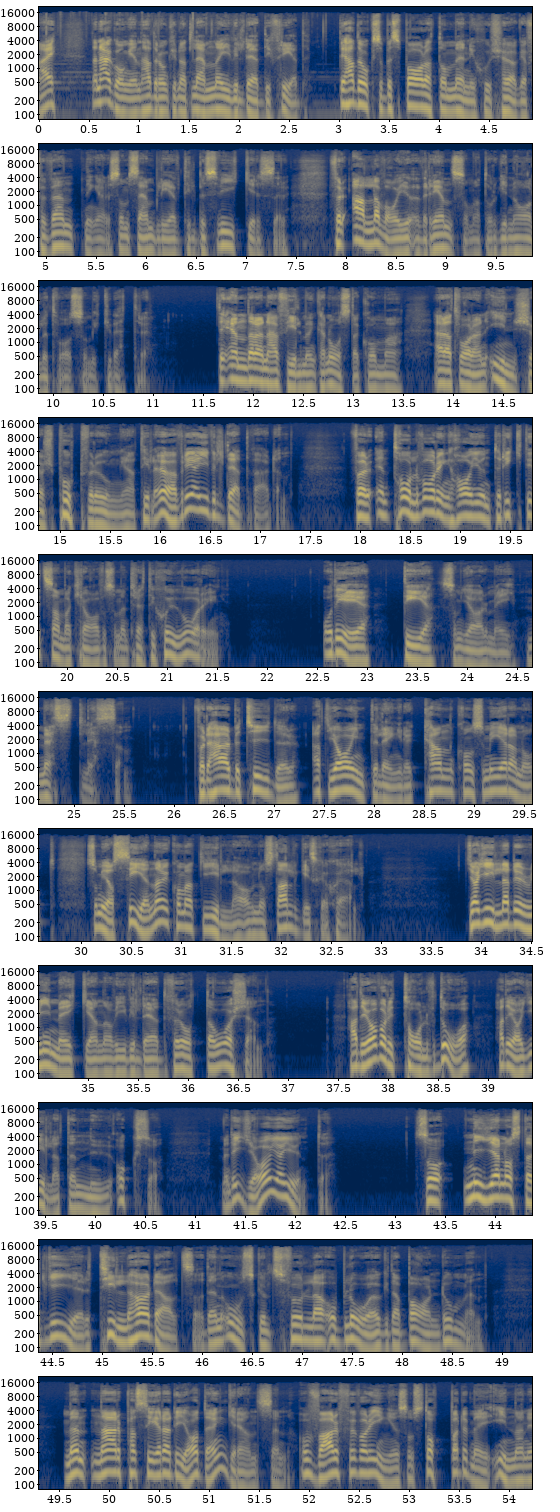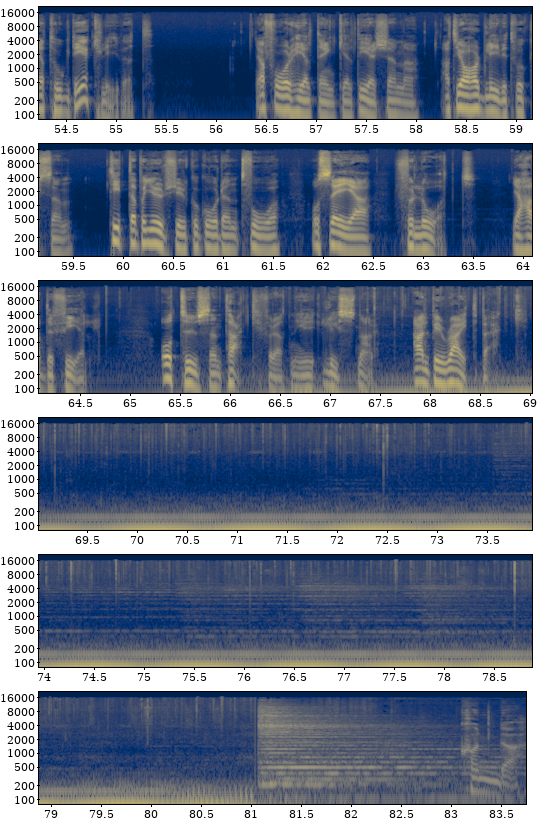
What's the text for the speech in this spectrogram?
Nej, den här gången hade de kunnat lämna Evil Dead i fred. Det hade också besparat de människors höga förväntningar som sen blev till besvikelser. För alla var ju överens om att originalet var så mycket bättre. Det enda den här filmen kan åstadkomma är att vara en inkörsport för unga till övriga Evil Dead-världen. För en 12-åring har ju inte riktigt samma krav som en 37-åring. Och det är det som gör mig mest ledsen. För det här betyder att jag inte längre kan konsumera något som jag senare kommer att gilla av nostalgiska skäl. Jag gillade remaken av Evil Dead för åtta år sedan. Hade jag varit 12 då hade jag gillat den nu också. Men det gör jag ju inte. Så nya nostalgier tillhörde alltså den oskuldsfulla och blåögda barndomen. Men när passerade jag den gränsen och varför var det ingen som stoppade mig innan jag tog det klivet? Jag får helt enkelt erkänna att jag har blivit vuxen, titta på Djurkyrkogården 2 och säga förlåt, jag hade fel. Och tusen tack för att ni lyssnar. I'll be right back. Kunda.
